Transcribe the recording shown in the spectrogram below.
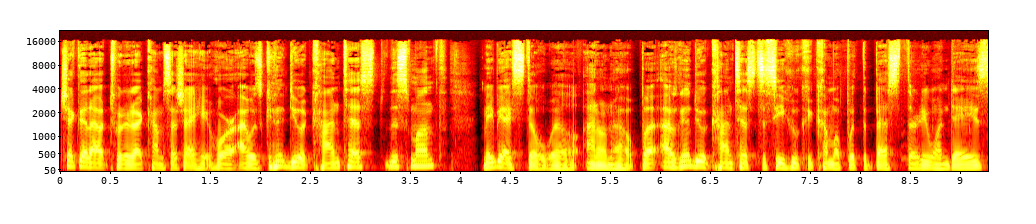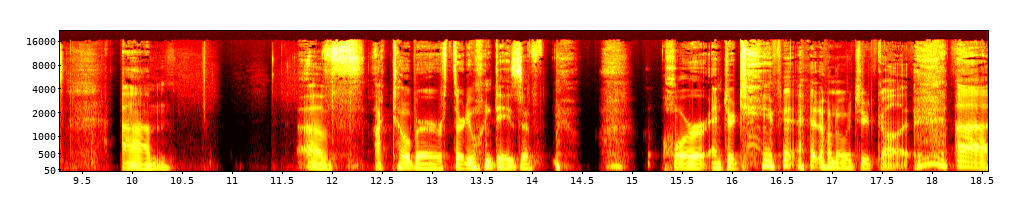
check that out. Twitter.com slash I hate horror. I was going to do a contest this month. Maybe I still will. I don't know. But I was going to do a contest to see who could come up with the best 31 days um, of October, 31 days of horror entertainment. I don't know what you'd call it. Uh,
